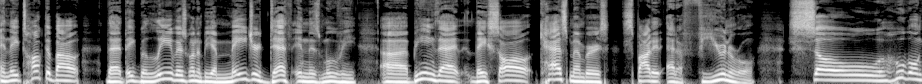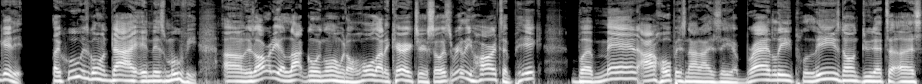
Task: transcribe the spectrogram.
and they talked about that they believe there's going to be a major death in this movie, uh, being that they saw cast members spotted at a funeral. So who gonna get it? Like who is to die in this movie? Um, there's already a lot going on with a whole lot of characters, so it's really hard to pick. But man, I hope it's not Isaiah Bradley. Please don't do that to us,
